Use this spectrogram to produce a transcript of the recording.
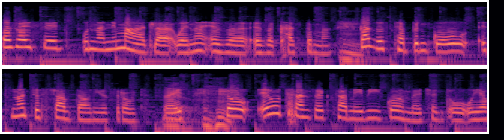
as I said, unani matla when as a as a customer. That this tap and go, it's not just shoved down your throat, right? So eu transactor maybe go a merchant or oya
